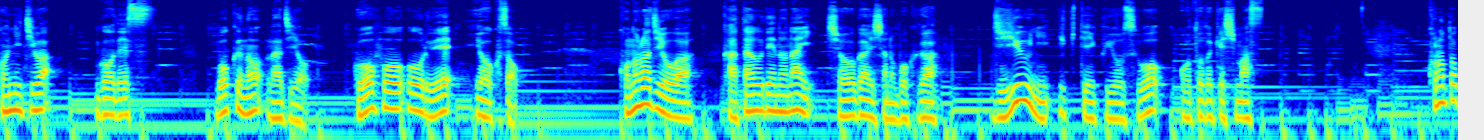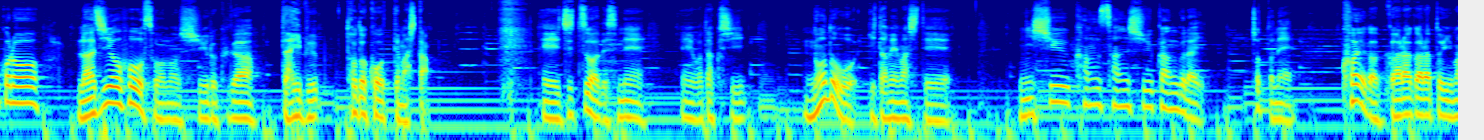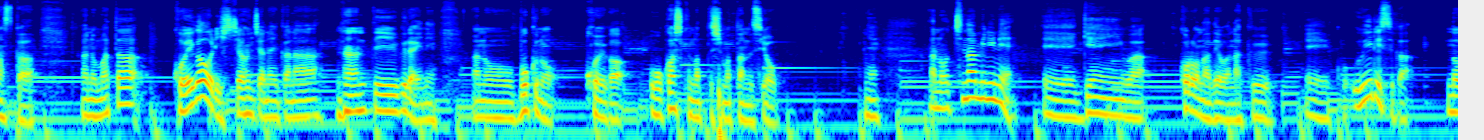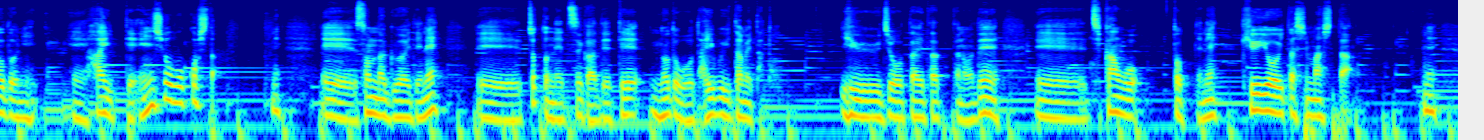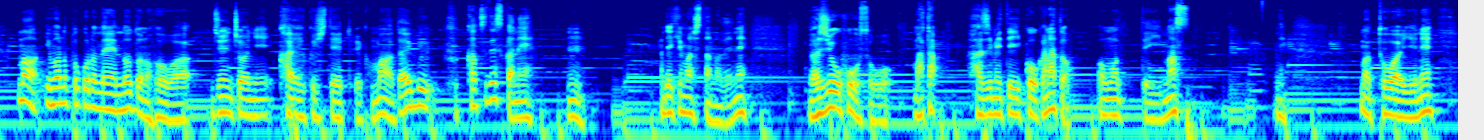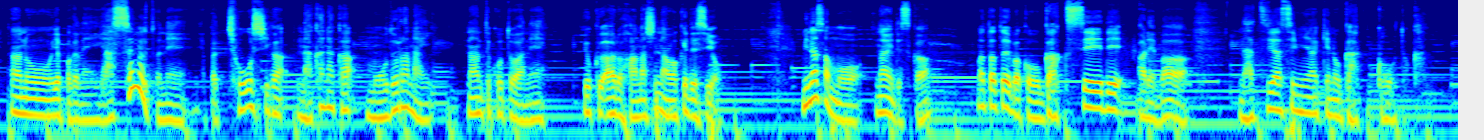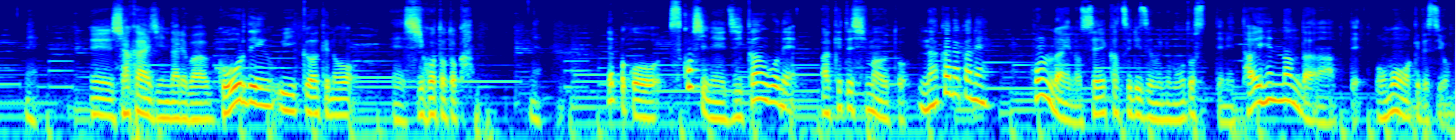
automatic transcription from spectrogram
こんにちは、ゴーです。僕のラジオ Go for All へようこそ。このラジオは片腕のない障害者の僕が自由に生きていく様子をお届けします。このところラジオ放送の収録がだいぶ滞ってました。えー実はですね、えー私喉を痛めまして2週間3週間ぐらいちょっとね声がガラガラと言いますかあのまた声変わりしちゃうんじゃないかななんていうぐらいねあの僕の声がおかしくなってしまったんですよ。ね、あのちなみにね、えー原因はコロナではなく、えーこうウイルスが喉に、え入って炎症を起こした、ねえーそんな具合でね、えーちょっと熱が出て喉をだいぶ痛めたという状態だったので、えー時間をとってね休養いたしました。ね、まあ今のところね喉の方は順調に回復してというかまあだいぶ復活ですかねうんできましたのでねラジオ放送をまた始めていこうかなと思っています。ね、まあとはいえねあのやっぱね休むとねやっぱ調子がなかなか戻らないなんてことはねよくある話なわけですよ。皆さんもないですか、まあ、例えばこう学生であれば夏休み明けの学校とか、ねえー社会人であればゴールデンウィーク明けの、えー仕事とか、ね、やっぱこう少しね時間をね空けてしまうとなかなかね本来の生活リズムに戻すってね大変なんだなって思うわけですよ。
